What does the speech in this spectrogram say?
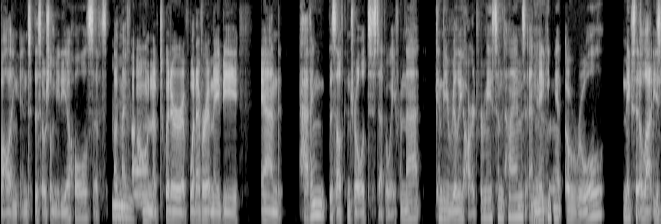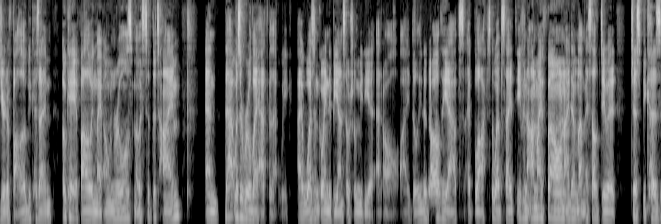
falling into the social media holes of, of mm. my phone, of Twitter, of whatever it may be. And having the self control to step away from that can be really hard for me sometimes. And yeah. making it a rule makes it a lot easier to follow because I'm okay at following my own rules most of the time. And that was a rule I had for that week. I wasn't going to be on social media at all. I deleted all of the apps. I blocked the websites, even on my phone. I didn't let myself do it just because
